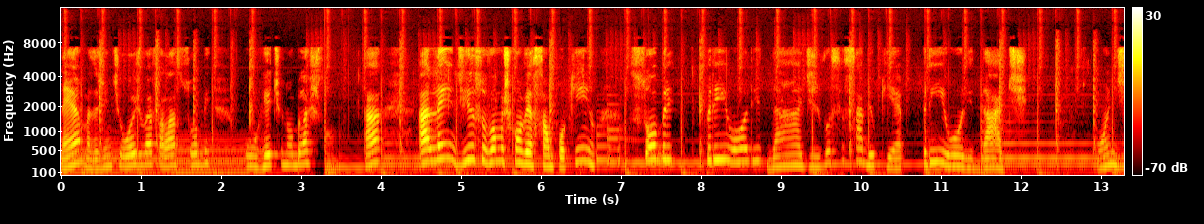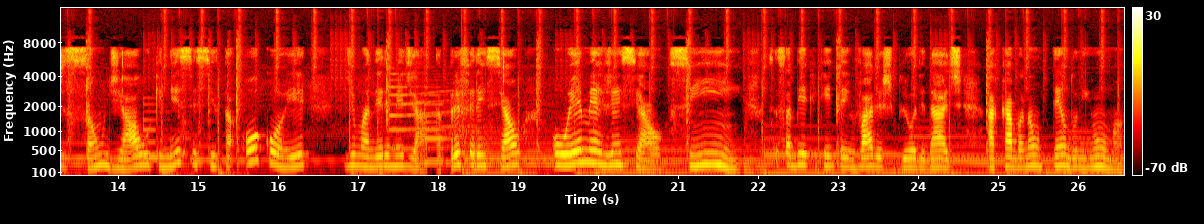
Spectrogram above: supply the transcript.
né? Mas a gente hoje vai falar sobre o retinoblastoma, tá? Além disso, vamos conversar um pouquinho sobre prioridades. Você sabe o que é prioridade? Condição de algo que necessita ocorrer de maneira imediata, preferencial ou emergencial. Sim, você sabia que quem tem várias prioridades acaba não tendo nenhuma?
